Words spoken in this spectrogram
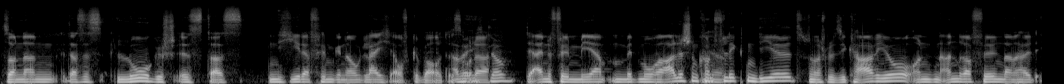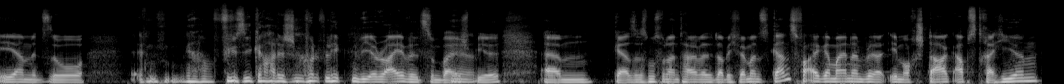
sondern dass es logisch ist, dass nicht jeder Film genau gleich aufgebaut ist. Aber Oder ich glaube, der eine Film mehr mit moralischen Konflikten dealt, zum Beispiel Sicario, und ein anderer Film dann halt eher mit so ja, physikalischen Konflikten wie Arrival zum Beispiel. Ähm, Ja, also das muss man dann teilweise, glaube ich, wenn man es ganz verallgemeinern will, halt eben auch stark abstrahieren.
